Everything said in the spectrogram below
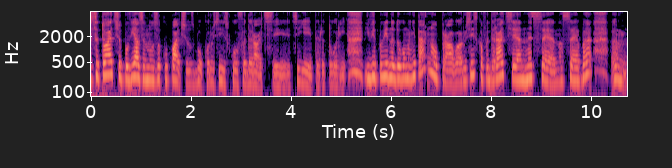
ситуацію пов'язану з окупацією з боку Російської Федерації цієї території. І відповідно до гуманітарного права Російська Федерація несе на себе, ем,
